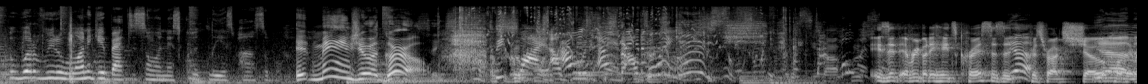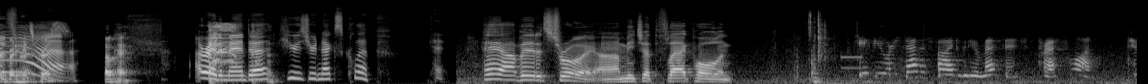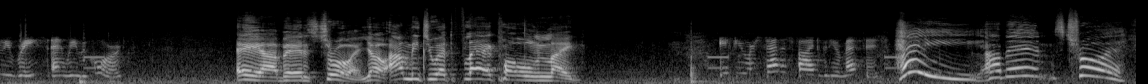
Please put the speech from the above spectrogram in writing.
But what if we don't want to get back to someone as quickly as possible? It means you're a girl. Be quiet. I'll do it again. I'll do it again. Is it Everybody Hates Chris? Is it Yeah. Chris Rock's show Yeah, called Everybody Hates Chris? Yeah. Okay. All right, Amanda, here's your next clip. Okay. Hey, Abed, it's Troy. Uh, I'll meet you at the flagpole and. If you are satisfied with your message, press 1. To erase and re-record, Hey, Abed, it's Troy. Yo, I'll meet you at the flagpole and like. if you are satisfied with your message, Hey, Abed, it's Troy.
